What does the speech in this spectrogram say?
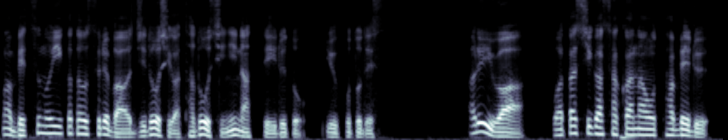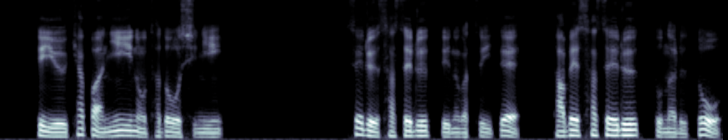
まあ、別の言い方をすれば自動詞が他動詞になっているということです。あるいは、私が魚を食べるっていうキャパ2の他動詞に、セルさせるっていうのがついて、食べさせるとなると、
